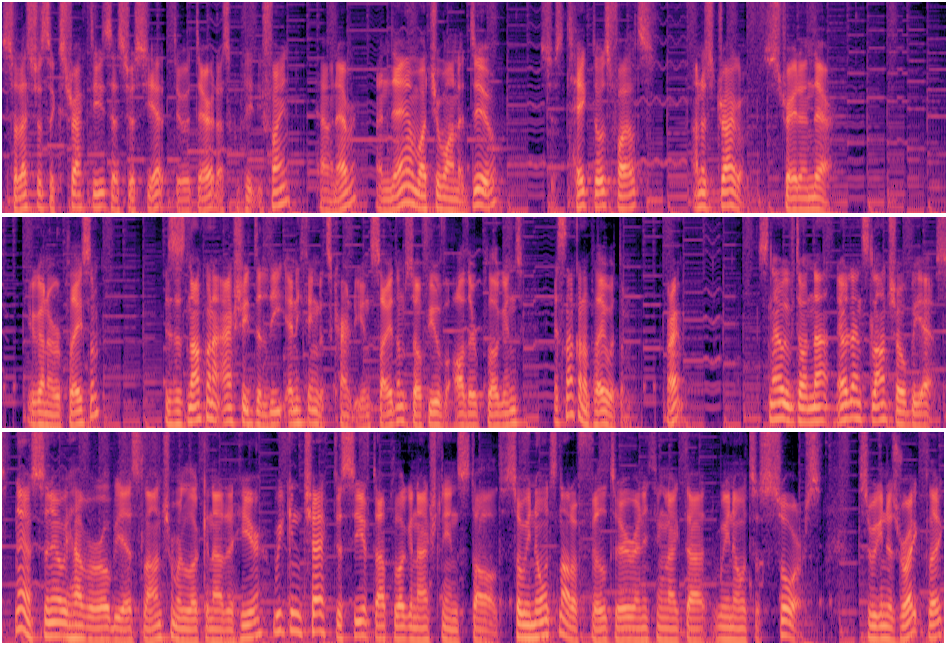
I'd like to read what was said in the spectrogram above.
So let's just extract these. That's just yet, do it there. That's completely fine. However, and then what you want to do is just take those files and just drag them straight in there. You're to replace them is it's not going to actually delete anything that's currently inside them. So if you have other plugins, it's not going to play with them, right? So now we've done that. Now let's launch OBS. Now, so now we have our OBS launch and we're looking at it here. We can check to see if that plugin actually installed. So we know it's not a filter or anything like that. We know it's a source. So we can just right click,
